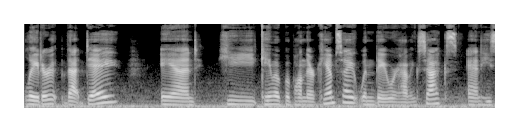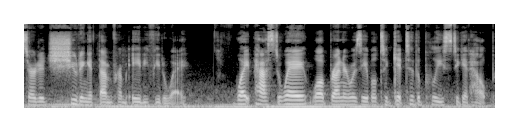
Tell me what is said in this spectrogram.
later that day and he came up upon their campsite when they were having sex and he started shooting at them from 80 feet away. Wight passed away while Brenner was able to get to the police to get help.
